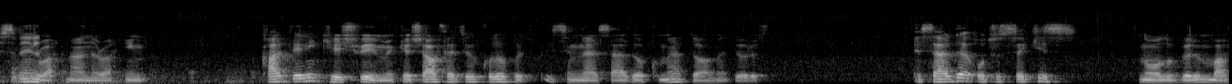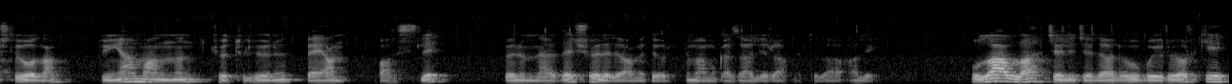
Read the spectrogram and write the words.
Bismillahirrahmanirrahim. Kalplerin Keşfi, Mükeşafetül Kulub isimli eserde okumaya devam ediyoruz. Eserde 38 nolu bölüm başlığı olan Dünya malının kötülüğünü beyan bahsli bölümlerde şöyle devam ediyor İmam Gazali rahmetullahi aleyh. Ulu Allah Celle Celaluhu buyuruyor ki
